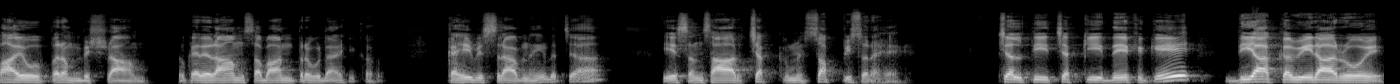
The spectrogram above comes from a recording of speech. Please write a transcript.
पायो परम विश्राम। तो कह रहे, राम सबान प्रभु ही कहो कहीं विश्राम नहीं बच्चा ये संसार चक्र में सब पिस रहे चलती चक्की देख के दिया कबीरा रोए।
